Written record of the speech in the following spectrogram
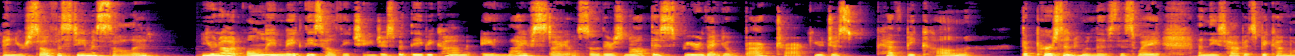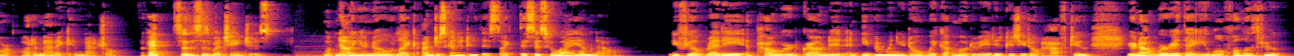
and your self esteem is solid, you not only make these healthy changes, but they become a lifestyle. So there's not this fear that you'll backtrack. You just have become the person who lives this way, and these habits become more automatic and natural. Okay, so this is what changes. Well, now you know, like, I'm just going to do this. Like, this is who I am now. You feel ready, empowered, grounded, and even when you don't wake up motivated because you don't have to, you're not worried that you won't follow through.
